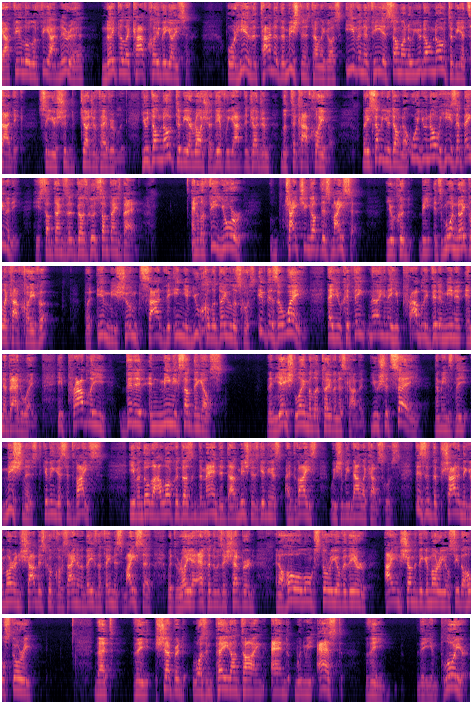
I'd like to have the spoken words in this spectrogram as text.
here the Tana, the Mishnah is telling us, even if he is someone who you don't know to be a tzaddik, so you should judge him favorably. You don't know to be a Rasha, therefore you have to judge him. But he's someone you don't know, or you know he's a Bainani. He sometimes does good, sometimes bad. And lefi your chaiching up this maisa, you could be, it's more noitlekav chayva, but im mishum tzad ve'inyan yuchal If there's a way that you could think, no, you know, he probably didn't mean it in a bad way. He probably did it in meaning something else. Then yesh loim You should say, that means the Mishnah is giving us advice. Even though the halacha doesn't demand it, the Mishnah is giving us advice we should be down like. This is the pshat in the Gemara in Shabbos Kuf Chav Zayin Beis, the famous Maisa with Roya Echad, who was a shepherd, and a whole long story over there. Ayin Sham in the Gemara, you'll see the whole story that the shepherd wasn't paid on time, and when we asked the the employer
